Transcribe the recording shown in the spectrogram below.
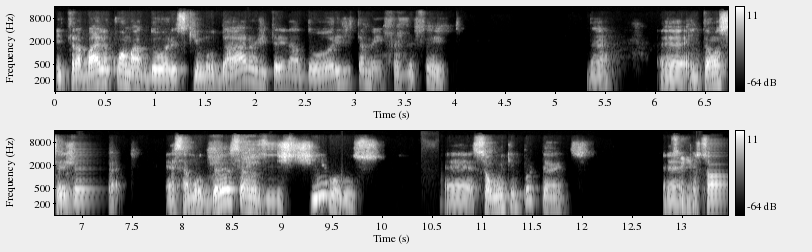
e trabalho com amadores que mudaram de treinadores e também faz efeito. Né? É, então, ou seja, essa mudança nos estímulos é, são muito importantes. É, o pessoal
